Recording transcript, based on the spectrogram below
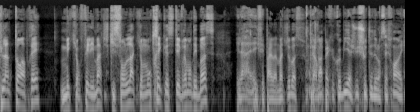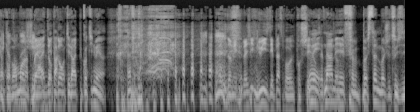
plein de temps après, mais qui ont fait les matchs, qui sont là, qui ont montré que c'était vraiment des boss. Et là, il fait pas même un match de boss. Je te rappelle que Kobe a juste shooté de lancer franc avec un temps en moins. Puis il Par contre, aurait pu continuer. hein. non, mais t'imagines, lui, il se déplace pour, pour chez Oui, c'est non, mais Boston, moi, je, je.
